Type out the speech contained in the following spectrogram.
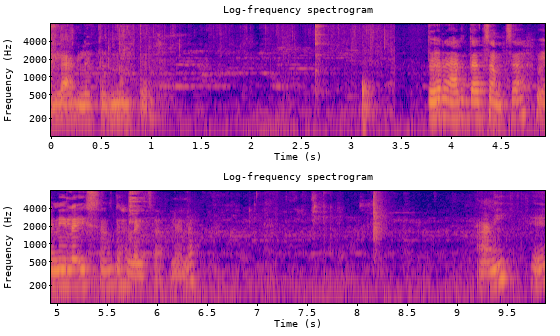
लागलं तर नंतर. तर अर्धा चमचा व्हॅनिला इसेन्स घालायचा आपल्याला. आणि हे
